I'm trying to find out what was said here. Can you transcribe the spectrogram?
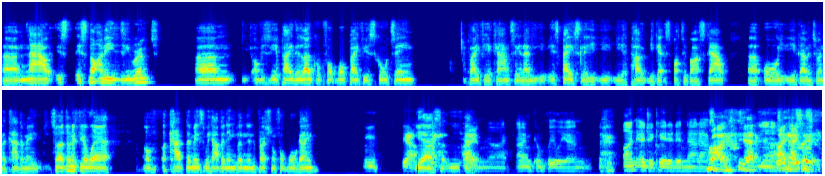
Um, now, it's, it's not an easy route. Um, obviously, you play the local football, play for your school team play for your county, and then it's basically you, you hope you get spotted by a scout uh, or you go into an academy. So I don't know if you're aware of academies we have in England in the professional football game. Mm, yeah, yeah. So, yeah. I am not. I'm completely un, uneducated in that aspect. Right. Yeah. yeah. I, I, think,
